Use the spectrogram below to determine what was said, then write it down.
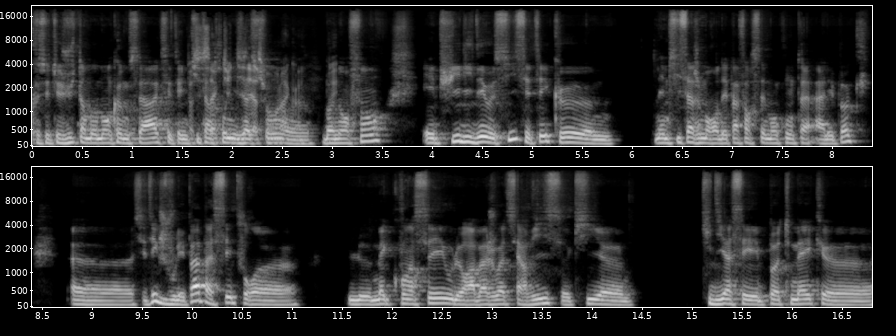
que c'était juste un moment comme ça, que c'était une petite intronisation bon enfant. Et puis l'idée aussi, c'était que même si ça je me rendais pas forcément compte à, l'époque, euh, c'était que je voulais pas passer pour euh, le mec coincé ou le rabat-joie de service qui euh, qui dit à ses potes mecs euh,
